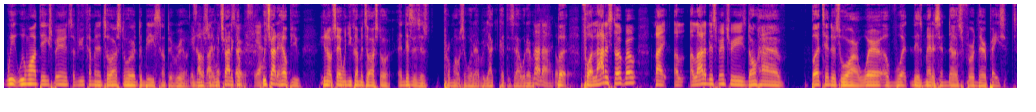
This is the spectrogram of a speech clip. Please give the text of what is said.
we we want the experience of you coming into our store to be something real. You It's know what I'm saying? We try to customer come, yeah. we try to help you. You know what I'm saying? When you come into our store, and this is just promotion, whatever. Y'all can cut this out, whatever. Nah, nah, go but for for a lot of stuff, bro, like a, a lot of dispensaries don't have bud tenders who are aware of what this medicine does for their patients.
